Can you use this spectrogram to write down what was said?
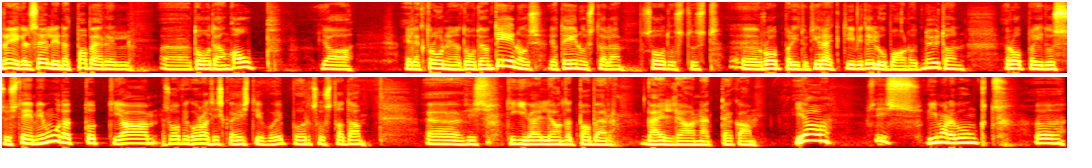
reegel selline, et paberil äh, toode on kaup ja elektrooniline toode on teenus ja teenustele soodustust Euroopa Liidu direktiivid ei lubanud. nüüd on Euroopa Liidus süsteemi muudetud ja soovi korral siis ka Eesti võib võrdsustada siis digiväljaanded paberväljaannetega. ja siis viimane punkt, äh,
